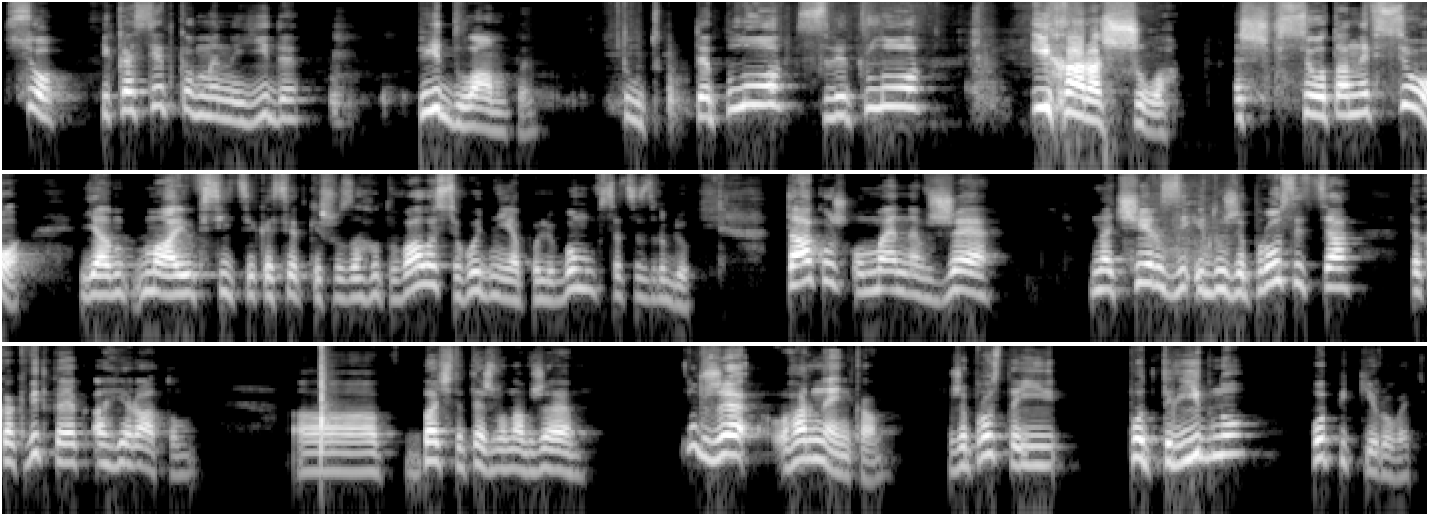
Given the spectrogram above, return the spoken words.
Все, і касетка в мене їде під лампи. Тут тепло, світло і хорошо. Ж все та не все. Я маю всі ці касетки, що заготувала. Сьогодні я по-любому все це зроблю. Також у мене вже на черзі і дуже проситься така квітка, як агератум. А, бачите, теж вона вже, ну, вже гарненька. Вже просто її потрібно попікірувати.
